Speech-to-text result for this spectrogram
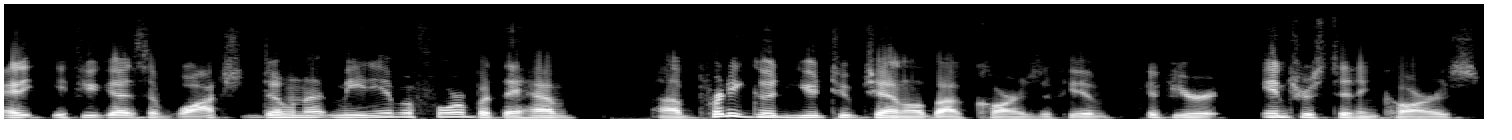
if you guys have watched Donut Media before, but they have a pretty good YouTube channel about cars. If you if you're interested in cars,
